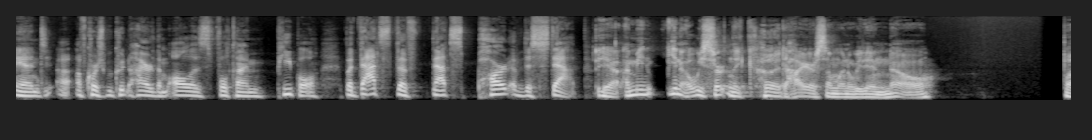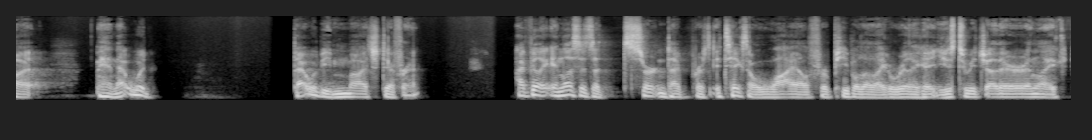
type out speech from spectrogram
And uh, of course we couldn't hire them all as full-time people but that's the that's part of the step. Yeah i mean you know we certainly could hire someone we didn't know but man that would that would be much different. I feel like unless it's a certain type of person it takes a while for people to like really get used to each other and like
